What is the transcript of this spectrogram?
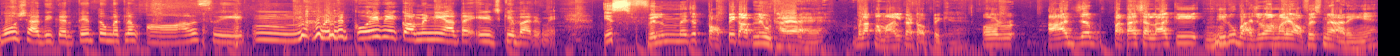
वो शादी करते हैं तो मतलब हाउ स्वीट मतलब कोई भी कमेंट नहीं आता एज के बारे में। इस फ़िल्म में जो टॉपिक आपने उठाया है बड़ा कमाल का टॉपिक है। और आज जब पता चला कि नीरू बाजवा हमारे ऑफ़िस में आ रही हैं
